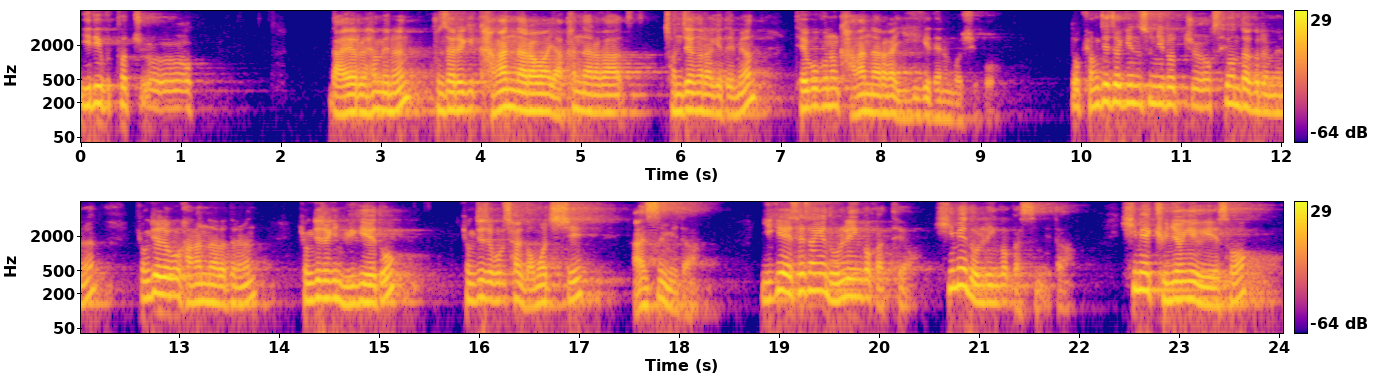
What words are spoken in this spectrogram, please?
1위부터 쭉 나열을 하면은 군사력이 강한 나라와 약한 나라가 전쟁을 하게 되면 대부분은 강한 나라가 이기게 되는 것이고 또 경제적인 순위로 쭉 세운다 그러면은 경제적으로 강한 나라들은 경제적인 위기에도 경제적으로 잘 넘어지지 않습니다. 이게 세상의 논리인 것 같아요. 힘의 논리인 것 같습니다. 힘의 균형에 의해서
